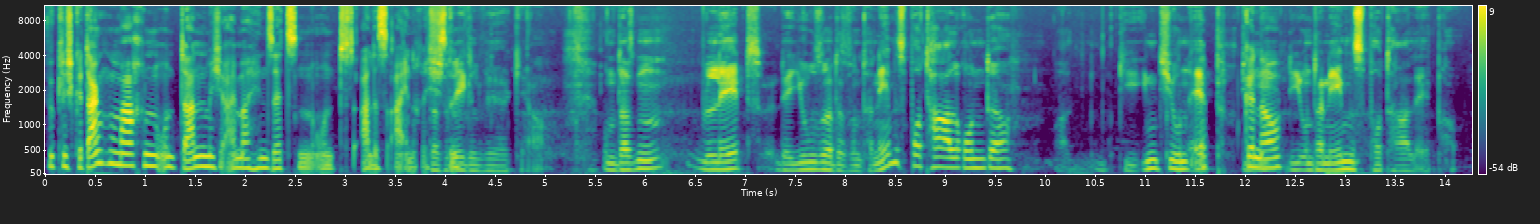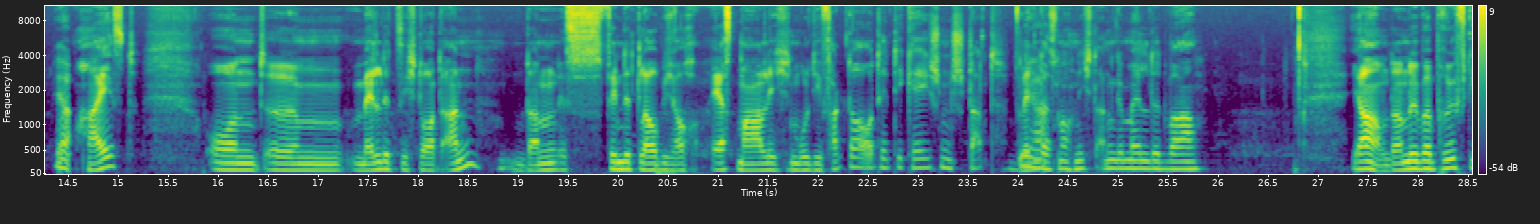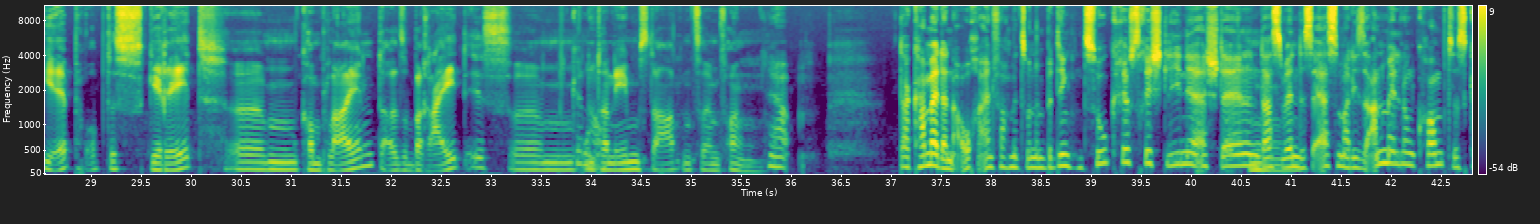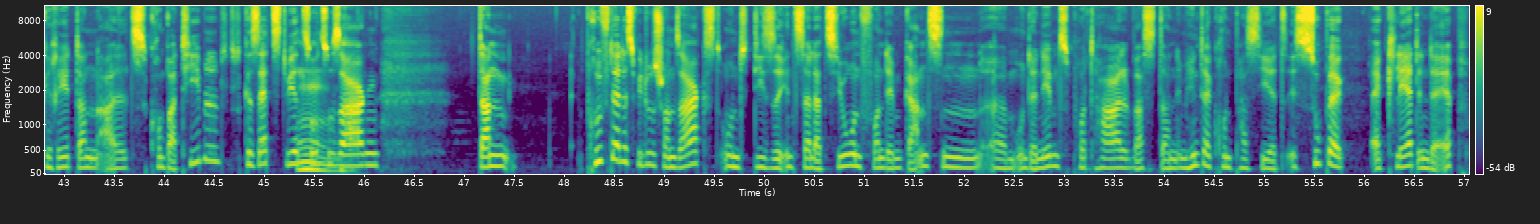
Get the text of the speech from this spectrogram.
wirklich Gedanken machen und dann mich einmal hinsetzen und alles einrichten. Das Regelwerk, ja. Und dann lädt der User das Unternehmensportal runter, die Intune-App, die, genau. die Unternehmensportal-App Ja. heißt und ähm, meldet sich dort an. Dann ist, findet, glaube ich, auch erstmalig Multifactor-Authentication statt, wenn Ja. das noch nicht angemeldet war. Ja, und dann überprüft die App, ob das Gerät ähm, compliant, also bereit ist, ähm, Genau. Unternehmensdaten zu empfangen. Ja. Da kann man dann auch einfach mit so einem bedingten Zugriffsrichtlinie erstellen, dass wenn das erste Mal diese Anmeldung kommt, das Gerät dann als kompatibel gesetzt wird sozusagen, dann prüft er das, wie du es schon sagst, und diese Installation von dem ganzen ähm, Unternehmensportal, was dann im Hintergrund passiert, ist super erklärt in der App.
